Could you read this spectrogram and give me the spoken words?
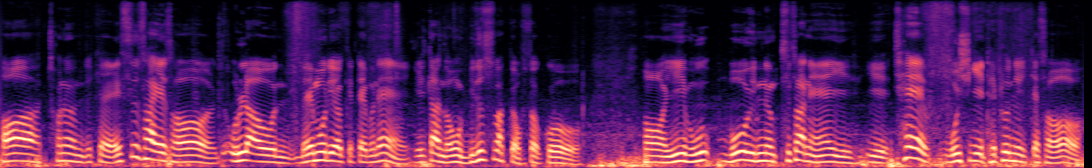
아, 저는 이렇게 S사에서 올라온 메모리였기 때문에 일단 너무 믿을 수밖에 없었고, 어, 이모 있는 부산의 이최 모시기 대표님께서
